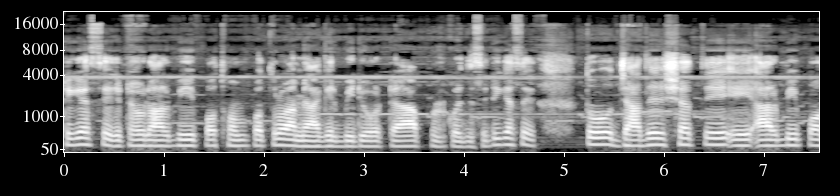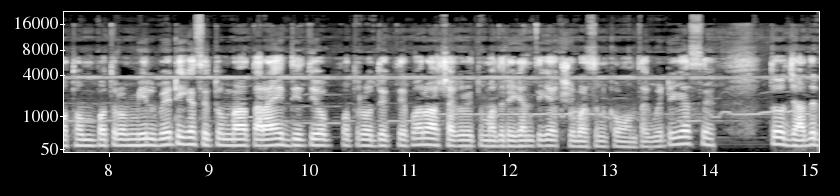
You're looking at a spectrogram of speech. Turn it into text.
ঠিক আছে? যেটা হলো আরবি প্রথম পত্র, আমি আগের ভিডিওটা আপলোড করে দিয়েছি, ঠিক আছে? তো যাদের সাথে এই আরবি প্রথম পত্র মিলবে, ঠিক আছে? তোমরা তারাই দ্বিতীয় পত্র দেখতে পারো, আশা করি তোমাদের এখান থেকে একশো পার্সেন্ট কমন থাকবে, ঠিক আছে? তো যাদের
